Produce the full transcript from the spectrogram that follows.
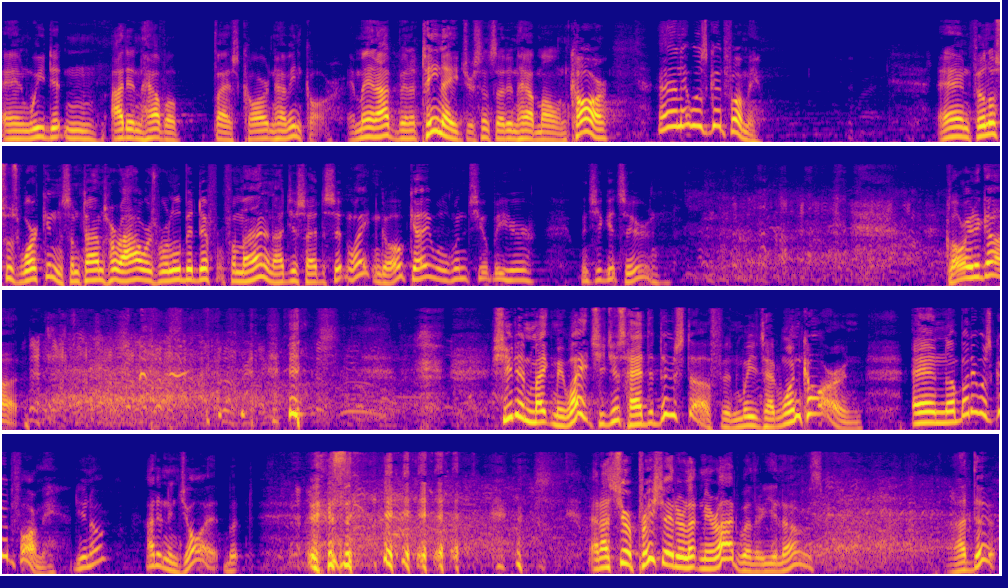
and we didn't. I didn't have a fast car. Didn't have any car. And man, I'd been a teenager since I didn't have my own car, and it was good for me. And Phyllis was working, and sometimes her hours were a little bit different from mine, and I just had to sit and wait and go, okay, well, when she'll be here, when she gets here. Glory to God. she didn't make me wait. She just had to do stuff, and we just had one car, and and uh, but it was good for me. You know, I didn't enjoy it, but and I sure appreciate her letting me ride with her. You know, I do.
